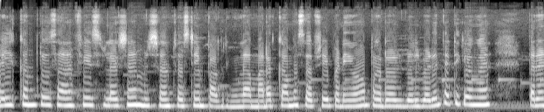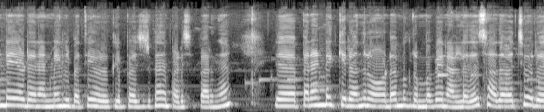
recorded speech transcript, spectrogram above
வெல்கம் டு சன்ஃபீஸ் விலக்ஷன் மிஷன் ஃபஸ்ட் டைம் பார்க்குறீங்களா? மறக்காமல் சப்ஸ்கிரைப் பண்ணிக்கோங்க. பக்கத்தில் பில் பட்டன் தட்டிக்கோங்க. பிரண்டையோட நன்மைகள் பற்றி ஒரு கிளிப் வச்சுருக்கேன். அதை படித்து பாருங்கள் இந்த பரண்டைக்கீரை வந்து உடம்புக்கு ரொம்பவே நல்லது. ஸோ அதை வச்சு ஒரு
